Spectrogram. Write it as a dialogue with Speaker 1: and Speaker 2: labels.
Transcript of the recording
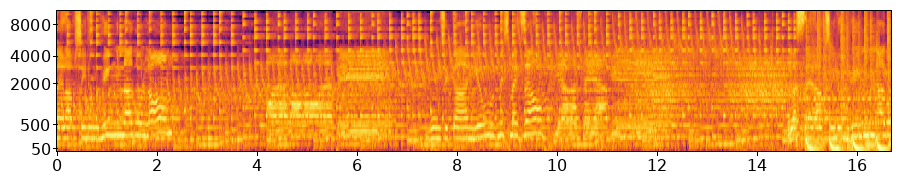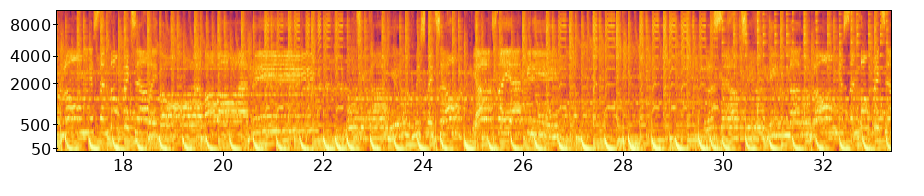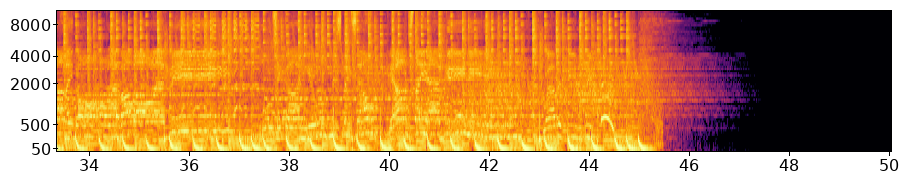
Speaker 1: elab sinu hing nagu loom. muusika on jõud, mis meid seob. las elab sinu hing.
